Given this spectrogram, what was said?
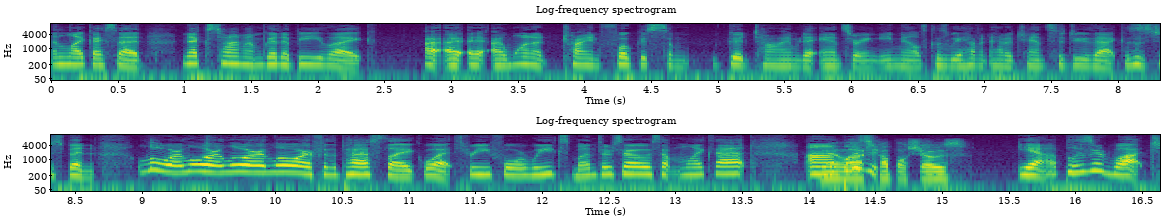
And like I said, next time I'm going to be like, I, I, I want to try and focus some good time to answering emails because we haven't had a chance to do that because it's just been lore, lore, lore, lore for the past like what three, four weeks, month or so, something like that. Uh, yeah, last Blizzard- couple shows. yeah, Blizzard Watch.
